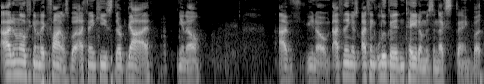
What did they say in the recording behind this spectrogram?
I don't know if he's going to make finals, but I think he's their guy. You know. I've you know I think I think Luka and Tatum is the next thing, but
